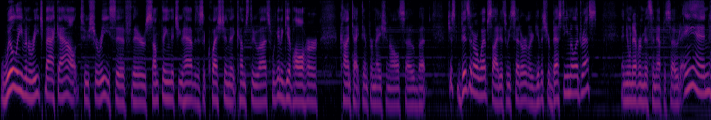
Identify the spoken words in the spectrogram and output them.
We'll even reach back out to Charisse if there's something that you have, there's a question that comes through us. We're going to give all her contact information also. But just visit our website, as we said earlier. Give us your best email address and you'll never miss an episode. And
